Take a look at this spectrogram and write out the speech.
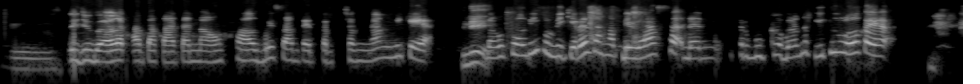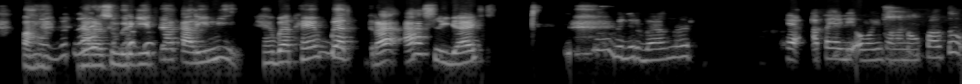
Aduh. Setuju banget apa kata Naufal. Gue sampai tercengang nih kayak Ini Naufal nih pemikirannya sangat dewasa dan terbuka banget gitu loh kayak goodness. narasumber kita kali ini hebat-hebat, Ra. Asli, guys. bener banget kayak apa yang diomongin sama novel tuh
